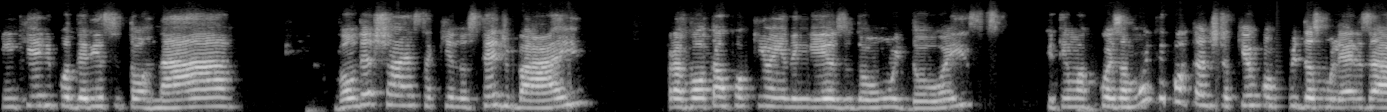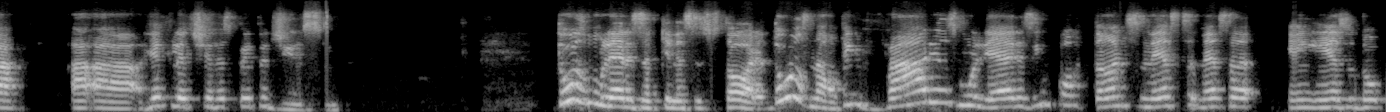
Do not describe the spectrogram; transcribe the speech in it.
em que ele poderia se tornar. Vamos deixar essa aqui no stand-by para voltar um pouquinho ainda em Êxodo 1 e 2, que tem uma coisa muito importante aqui, eu convido as mulheres a a, a refletir a respeito disso. Duas mulheres aqui nessa história, duas não, tem várias mulheres importantes nessa, nessa em Êxodo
